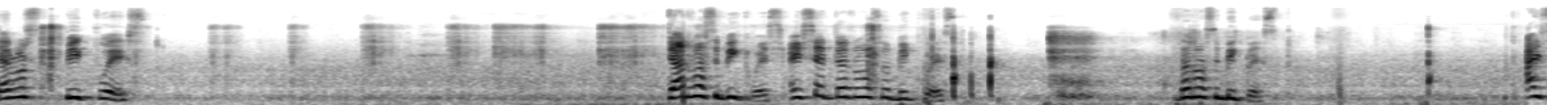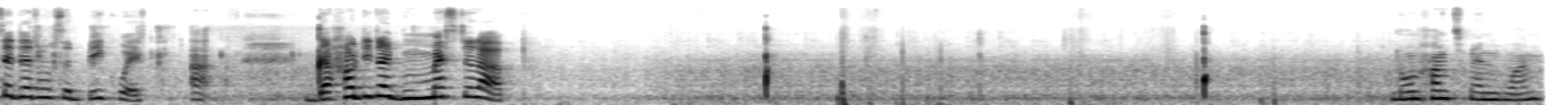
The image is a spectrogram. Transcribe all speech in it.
That was a big waste. That was a big waste. I said that was a big waste. That was a big waste. I said that was a big waste. Ah, the, how did I mess it up? Don't hunt anyone.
